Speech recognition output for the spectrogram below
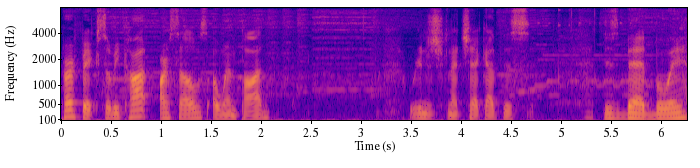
Perfect, so we caught ourselves a Wimpod. We're just gonna check out this this bad boy.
